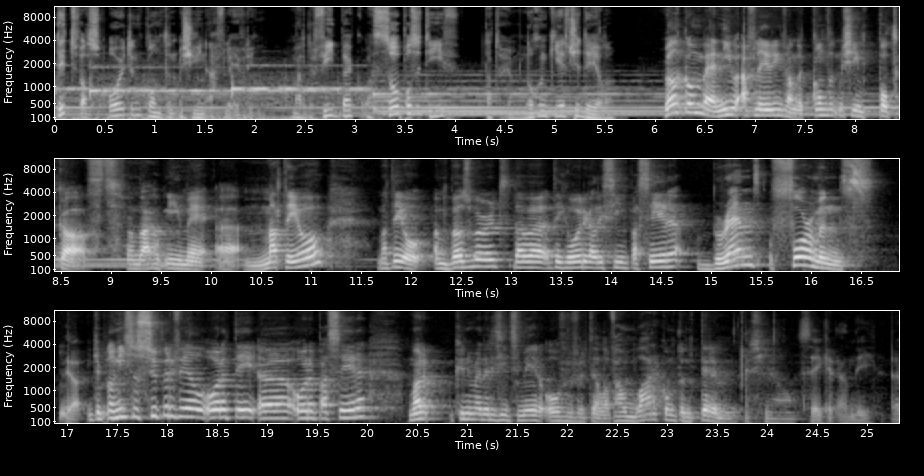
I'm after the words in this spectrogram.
Dit was ooit een Content Machine aflevering, maar de feedback was zo positief dat we hem nog een keertje delen. Welkom bij een nieuwe aflevering van de Content Machine podcast. Vandaag opnieuw met uh, Matteo. Matteo, een buzzword dat we tegenwoordig al eens zien passeren. Brandformance. Ja. Ik heb nog niet zo superveel oren, te- eh, oren passeren, maar kun je mij er eens iets meer over vertellen? Van waar komt een term misschien al? Zeker, Andy. Eh,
